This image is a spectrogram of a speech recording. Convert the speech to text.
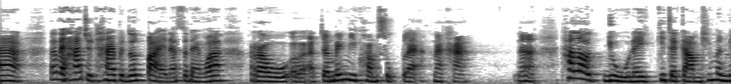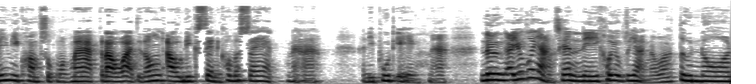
5.5 ตั้งแต่ 5.5 เป็นต้นไปนะแสดงว่าเราเอออาจจะไม่มีความสุขแหละนะคะ นะถ้าเราอยู่ในกิจกรรมที่มันไม่มีความสุขมากๆ เราอาจจะต้องเอานิกเซนเข้ามาแทรกนะคะอันนี้พูดเองนะหนึ่งอายุตัวอย่างเช่นนี้เขายกตัวอย่างนะว่า ตื่นนอน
